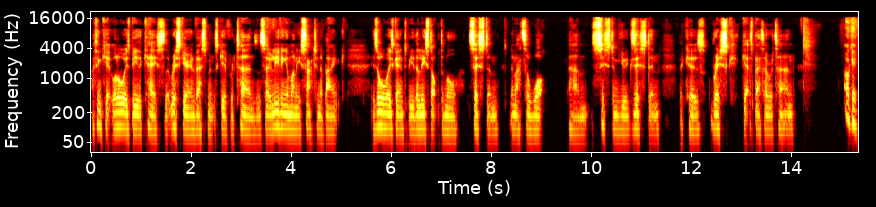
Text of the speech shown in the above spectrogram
I think it will always be the case that riskier investments give returns. And so leaving your money sat in a bank is always going to be the least optimal system, no matter what um, system you exist in, because risk gets better return. Okay,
